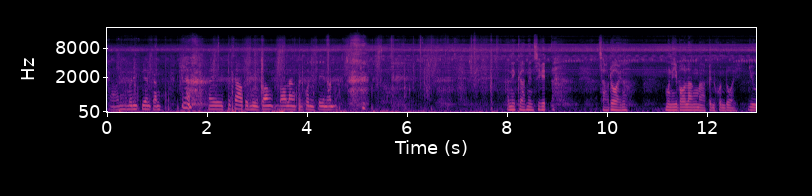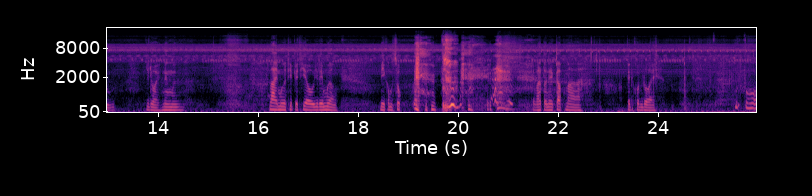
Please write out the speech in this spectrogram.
เอานะมาดีเปลี่ยนกันเนาะให้ผู้สาวเป็นมือกลองเบาลังเป็นคนเตน้ำอันนี้ก็เป็นชีวิตสาวดอยเนาะมื้อนี้เบาลังมาเป็นคนดอยอยู่อยู่ดอยหนึ่งมือลายมือที่ไปเที่ยวอยู่ในเมือง มีความสุข แต่ว่าตอนนี้กลับมาเป็นคนดอย โปโอ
